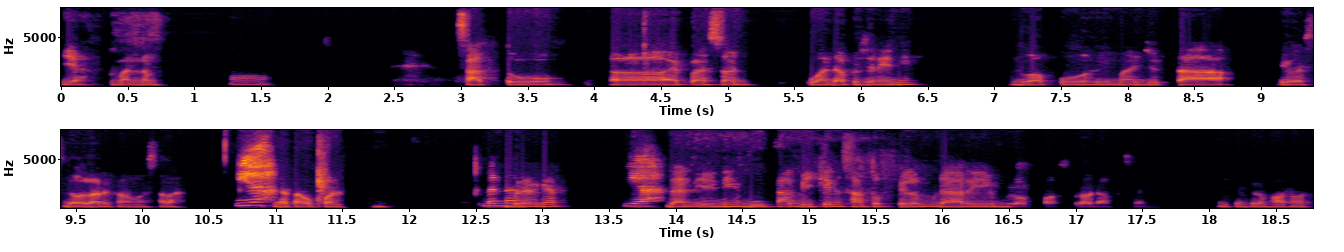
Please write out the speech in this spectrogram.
Iya, cuma 6. Oh, satu eh, episode WandaVision ini 25 juta US dollar kalau nggak salah. iya Nggak tahu pun. benar. Bener kan? Iya. Dan ini bisa bikin satu film dari belum post production. Bikin film horor.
